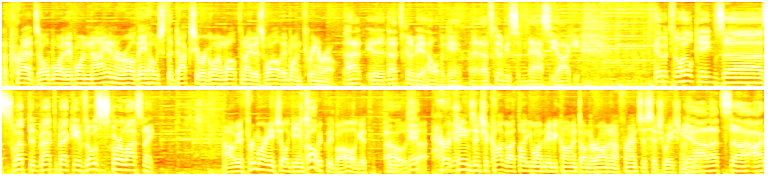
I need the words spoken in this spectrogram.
the Preds, oh boy, they've won nine in a row. They host the Ducks, who are going well tonight as well. They've won three in a row. That is, that's going to be a hell of a game. that's going to be some nasty hockey. Edmonton Oil Kings uh, swept in back-to-back games. What was the score last night? Uh, we have three more NHL games oh. quickly, Bob. I'll get through oh, those. Okay. Uh, Hurricanes okay. in Chicago. I thought you wanted to maybe comment on the Ron uh, Francis situation yeah, well. that's uh, I,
